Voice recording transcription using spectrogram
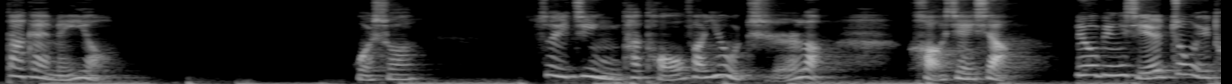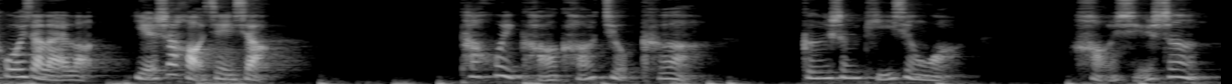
大概没有。我说，最近他头发又直了，好现象。溜冰鞋终于脱下来了，也是好现象。他会考考九科，更生提醒我，好学生。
